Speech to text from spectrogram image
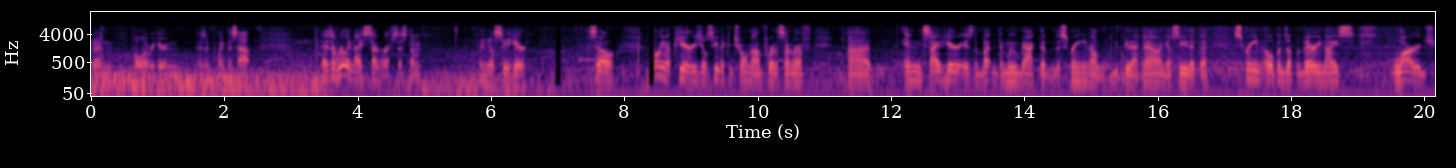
go ahead and pull over here and as I point this out, is a really nice sunroof system, and you'll see here. So going up here is you'll see the control knob for the sunroof. Uh, inside here is the button to move back the, the screen. I'll do that now and you'll see that the screen opens up a very nice large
